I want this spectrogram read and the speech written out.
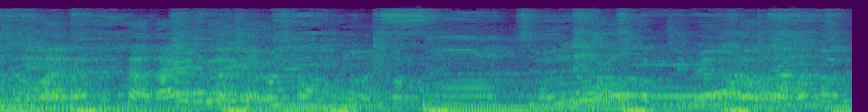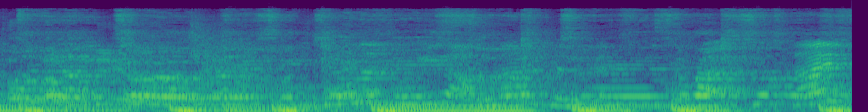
말고 그래. 잠깐만 나 됐다. 나 이거 이거 잡으면 이거 먼저 덮치면서 한번 더 가올려. 저는 여기가 안 나올 텐데. 나이스!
